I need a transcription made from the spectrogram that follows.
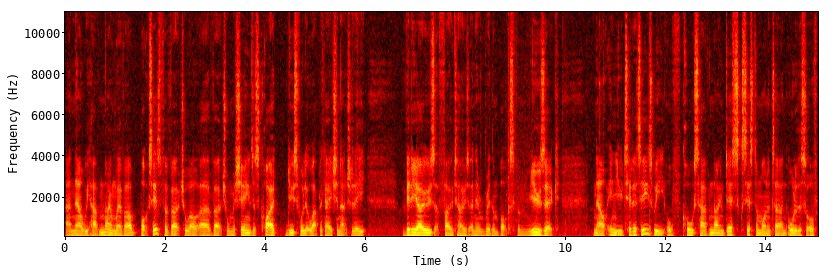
and now we have GNOME Weather boxes for virtual uh, virtual machines. It's quite a useful little application actually. Videos, photos, and then Rhythmbox for music. Now in utilities, we of course have GNOME Disk, System Monitor, and all of the sort of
